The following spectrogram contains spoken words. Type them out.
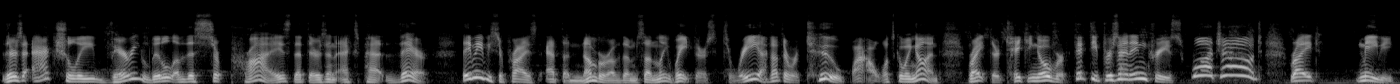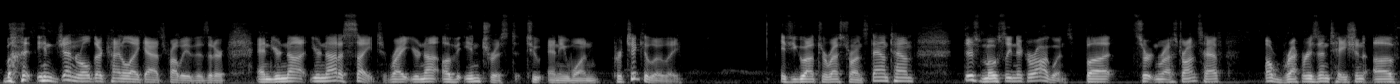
there's actually very little of this surprise that there's an expat there. They may be surprised at the number of them suddenly. Wait, there's three? I thought there were two. Wow, what's going on? Right? They're taking over 50% increase. Watch out. Right? maybe but in general they're kind of like ah it's probably a visitor and you're not you're not a sight right you're not of interest to anyone particularly if you go out to restaurants downtown there's mostly nicaraguans but certain restaurants have a representation of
